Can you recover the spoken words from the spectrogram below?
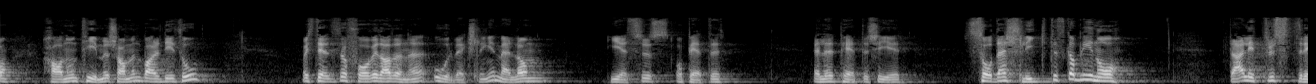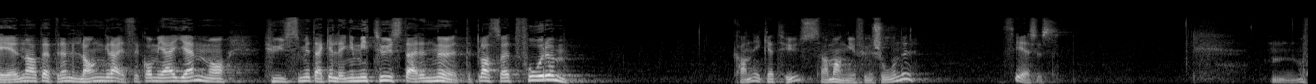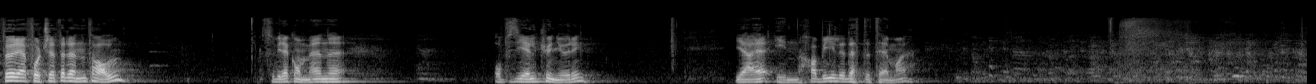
ha noen timer sammen, bare de to. Og I stedet så får vi da denne ordvekslingen mellom Jesus og Peter. Eller Peter sier, 'Så det er slik det skal bli nå.' Det er litt frustrerende at etter en lang reise kommer jeg hjem, og huset mitt er ikke lenger mitt hus, det er en møteplass og et forum. Kan ikke et hus ha mange funksjoner? sier Jesus. Før jeg fortsetter denne talen, så vil jeg komme med en eh, offisiell kunngjøring. Jeg er inhabil i dette temaet.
